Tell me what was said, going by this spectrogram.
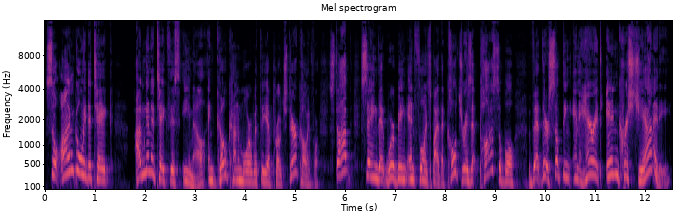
So I'm going to take, I'm going to take this email and go kind of more with the approach they're calling for. Stop saying that we're being influenced by the culture. Is it possible that there's something inherent in Christianity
